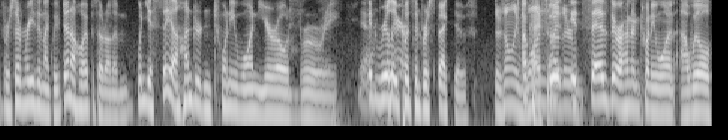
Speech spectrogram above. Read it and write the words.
for some reason, like we've done a whole episode on them. When you say a 121 year old brewery, Yeah. it really puts in perspective. there's only Okay, one so it, other. it says they're 121. I will.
